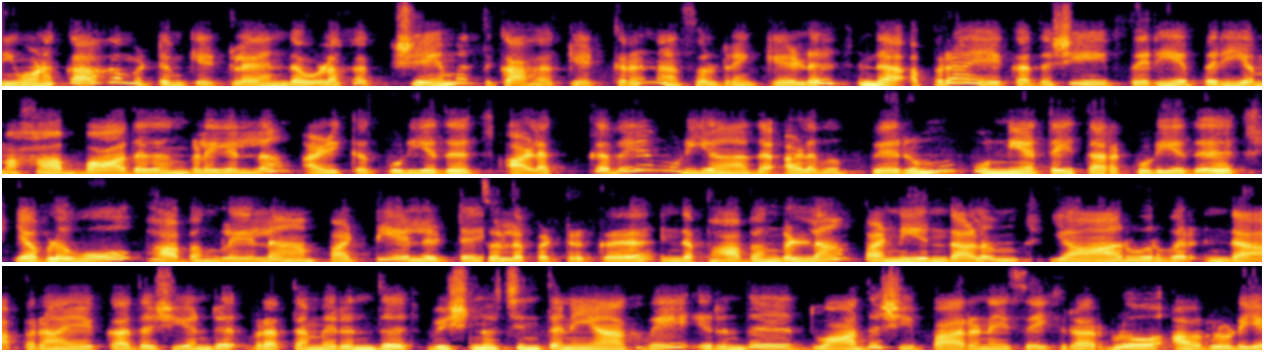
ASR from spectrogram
நீ உனக்காக மட்டும் கேட்கல இந்த உலக க்ஷேமத்துக்காக கேட்கிற நான் சொல்றேன் கேளு. இந்த அபரா ஏகாதசி பெரிய பெரிய மகா பாதகங்களை எல்லாம் அழிக்கக்கூடியது. அளக்கவே முடியாத அளவு பெரும் புண்ணியத்தை தரக்கூடியது. எவ்வளவோ பாபங்களை எல்லாம் பட்டியலிட்டு சொல்லப்பட்டிருக்கு. இந்த பாபங்கள்லாம் பண்ணியிருந்தாலும் யார் ஒருவர் இந்த அபரா ஏகாதசி என்று விரதமிருந்து விஷ்ணு சிந்தனையாகவே இருந்து துவாதசி பாரணை செய்கிறார்களோ அவர்களுடைய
